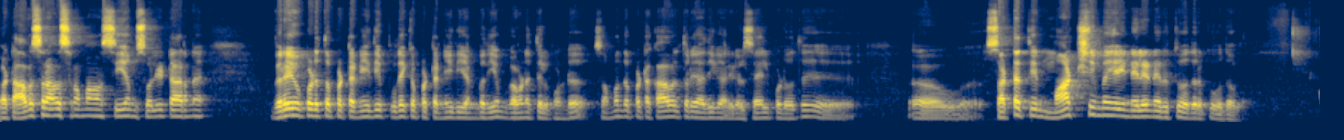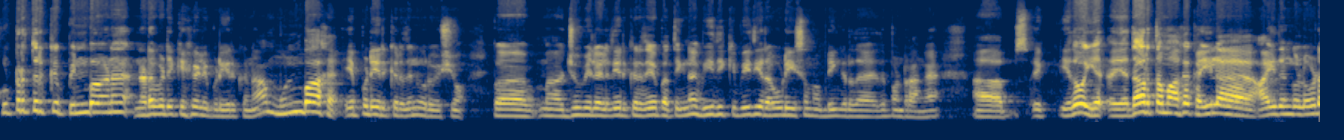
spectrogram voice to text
பட் அவசர அவசரமாக சிஎம் சொல்லிட்டாருன்னு விரைவுபடுத்தப்பட்ட நீதி புதைக்கப்பட்ட நீதி என்பதையும் கவனத்தில் கொண்டு சம்பந்தப்பட்ட காவல்துறை அதிகாரிகள் செயல்படுவது சட்டத்தின் மாட்சிமையை நிலைநிறுத்துவதற்கு உதவும். குற்றத்திற்கு பின்பான நடவடிக்கைகள் இப்படி இருக்குன்னா முன்பாக எப்படி இருக்கிறதுன்னு ஒரு விஷயம். இப்போ ஜூவியில் எழுதியிருக்கிறதே பார்த்திங்கன்னா வீதிக்கு வீதி ரவுடிசம் அப்படிங்கிறத இது பண்ணுறாங்க ஏதோ யதார்த்தமாக கையில் ஆயுதங்களோட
